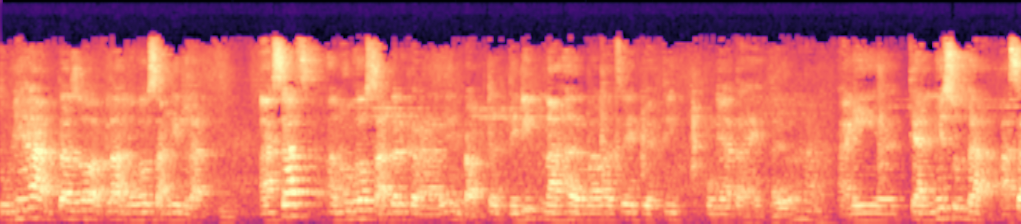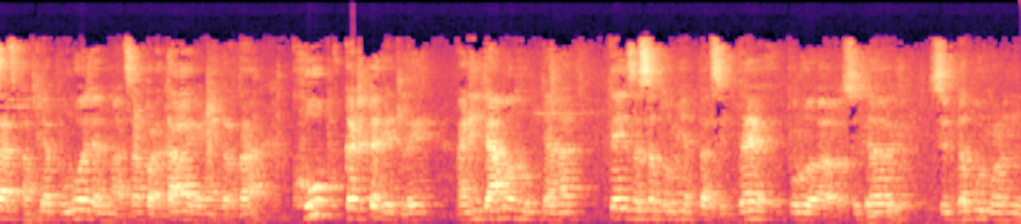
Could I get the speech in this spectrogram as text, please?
तुम्ही हा आता जो आपला अनुभव सांगितला असाच अनुभव सादर करणारे डॉक्टर दिलीप नाहर नावाचे एक व्यक्ती पुण्यात आहेत. आणि त्यांनी सुद्धा असाच आपल्या पूर्वजन्माचा पडताळा घेण्याकरता खूप कष्ट घेतले आणि त्यामधून त्यांना ते जसं तुम्ही आता सिद्ध पूर्व सिद्ध सिद्धपूर म्हणून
